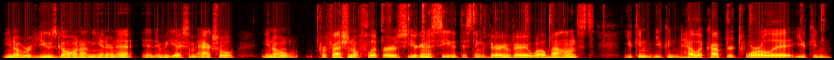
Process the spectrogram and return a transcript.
you know, reviews going on the internet and we get some actual, you know, professional flippers, you're going to see that this thing's very, very well balanced. You can you can helicopter twirl it. You can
